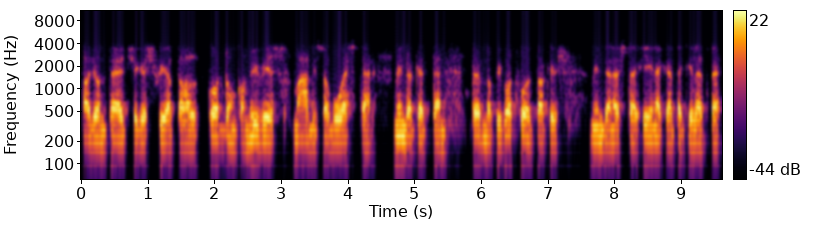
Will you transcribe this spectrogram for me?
nagyon tehetséges fiatal kordonka művész, Mádi Szabó Eszter. Mind a ketten több napig ott voltak, és minden este énekeltek, illetve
